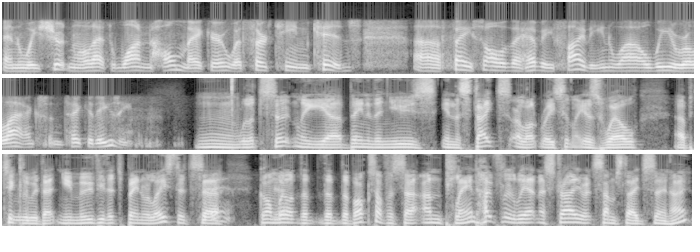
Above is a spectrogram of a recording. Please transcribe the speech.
and we shouldn't let one homemaker with 13 kids uh, face all the heavy fighting while we relax and take it easy. Mm, well, it's certainly uh, been in the news in the States a lot recently as well, uh, particularly mm. with that new movie that's been released. It's uh, yeah. gone yeah. well at the, the, the box office, uh, unplanned. Hopefully, it'll be out in Australia at some stage soon, hey?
